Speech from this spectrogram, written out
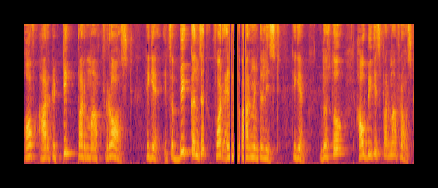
of arctic permafrost ठीक है? It's a big concern for environmentalist ठीक है? दोस्तों how big is permafrost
